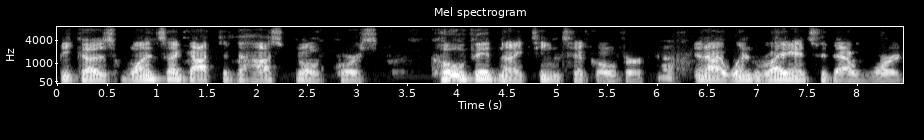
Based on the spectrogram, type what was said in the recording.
because once I got to the hospital, of course, COVID 19 took over and I went right into that ward.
